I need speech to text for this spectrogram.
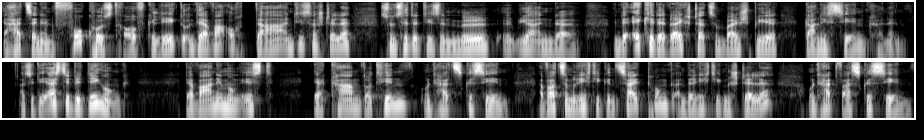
er hat seinen Fokus drauf gelegt und er war auch da an dieser Stelle, sonst hätte er diesen Müll äh, ja in der, in der Ecke der Werkstatt zum Beispiel gar nicht sehen können. Also die erste Bedingung der Wahrnehmung ist, er kam dorthin und hat's gesehen. Er war zum richtigen Zeitpunkt an der richtigen Stelle und hat was gesehen.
